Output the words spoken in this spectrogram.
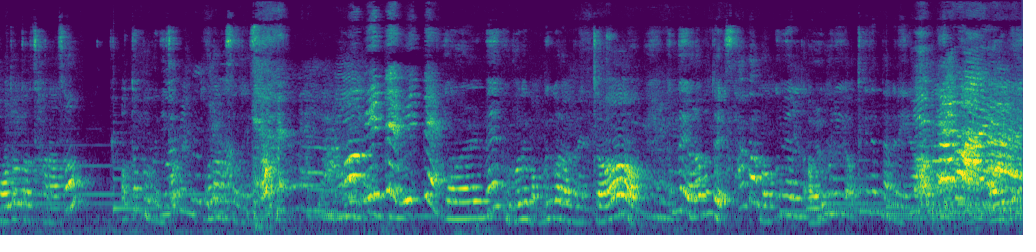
더더더 자라서 어떤 부분이죠? 뭐라고 써져 있어? 열매 부분을 먹는 거라고 그랬죠. 근데 여러분들 사과 먹으면 얼굴이 어떻게 된다 그래요? 얼굴이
